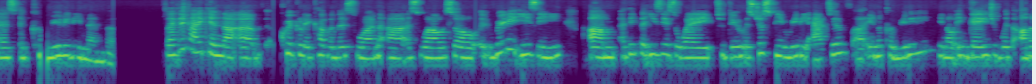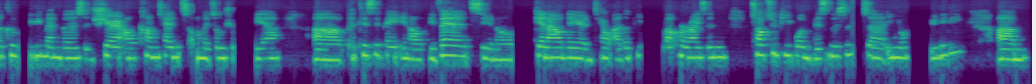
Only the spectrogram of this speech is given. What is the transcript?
as a community member? So I think I can uh, uh, quickly cover this one uh, as well. So really easy. Um, I think the easiest way to do is just be really active uh, in the community. You know, engage with other community members and share our contents on the social media. Uh, participate in our events. You know, get out there and tell other people about Horizen, Talk to people and businesses uh, in your community. Um,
